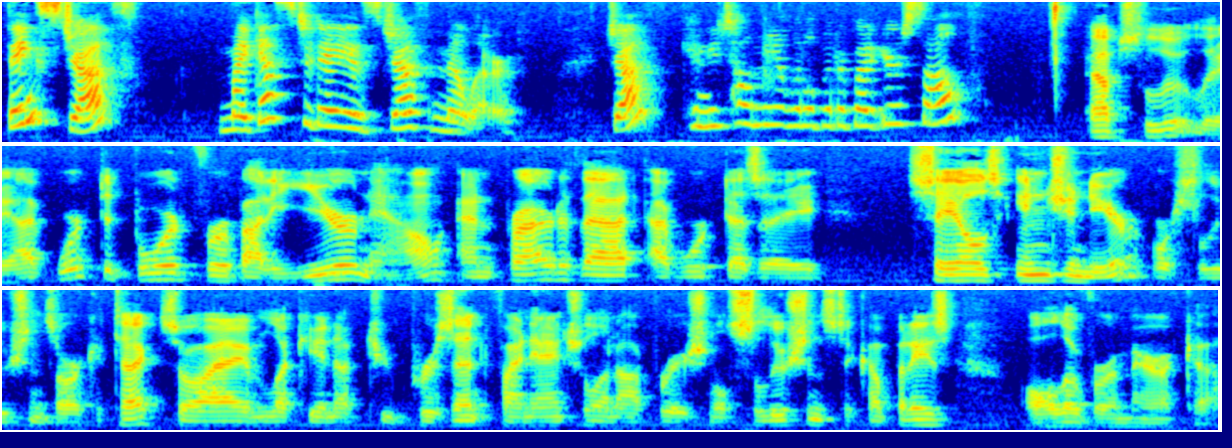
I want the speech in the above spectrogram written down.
Thanks, Jeff. My guest today is Jeff Miller. Jeff, can you tell me a little bit about yourself? Absolutely. I've worked at Board for about a year now, and prior to that, I've worked as a sales engineer or solutions architect. So I am lucky enough to present financial and operational solutions to companies all over America.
